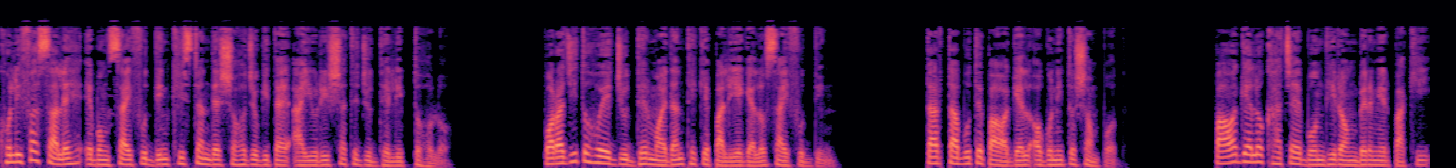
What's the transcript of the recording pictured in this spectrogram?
খলিফা সালেহ এবং সাইফুদ্দিন খ্রিস্টানদের সহযোগিতায় আইয়ুরির সাথে যুদ্ধে লিপ্ত হল। পরাজিত হয়ে যুদ্ধের ময়দান থেকে পালিয়ে গেল সাইফুদ্দিন। তার তাঁবুতে পাওয়া গেল অগণিত সম্পদ। পাওয়া গেল খাঁচায় বন্ধি রংবেরঙের পাখি,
